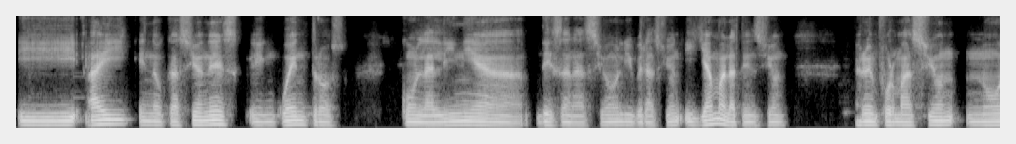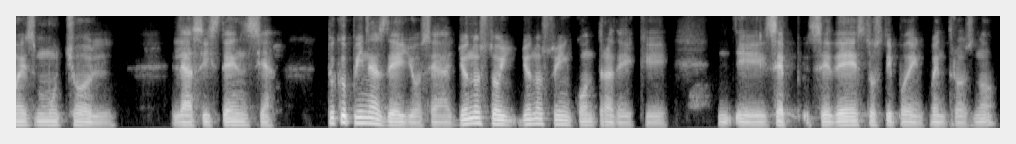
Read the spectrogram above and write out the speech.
y hay en ocasiones encuentros con la línea de sanación, liberación y llama la atención, pero en formación no es mucho la asistencia. ¿Tú qué opinas de ello? O sea, yo no estoy, yo no estoy en contra de que eh, se, se dé estos tipos de encuentros, ¿no?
